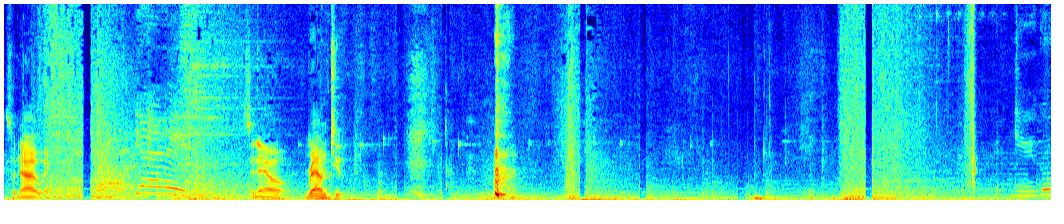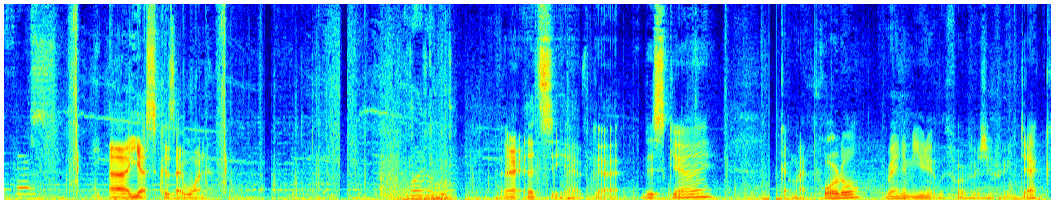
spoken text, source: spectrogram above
So now I win. So now round two. Do you go first? Uh, yes, because I won. Portal. All right, let's see. I've got this guy. Got my portal. Random unit with four vision for deck.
